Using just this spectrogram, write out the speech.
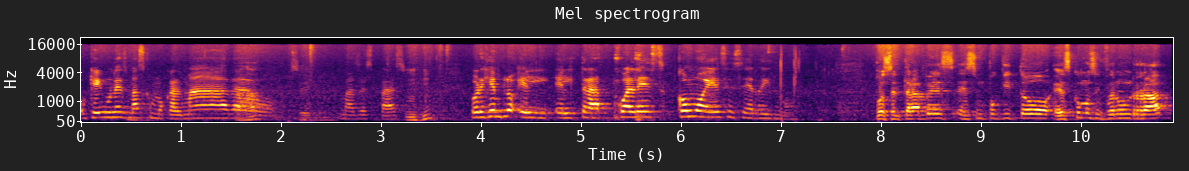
Ok, una es más como calmada Ajá, o sí. más despacio. Ujú. Por ejemplo, el, el trap, ¿cuál es, cómo es ese ritmo? Pues el trap es, es un poquito, es como si fuera un rap,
